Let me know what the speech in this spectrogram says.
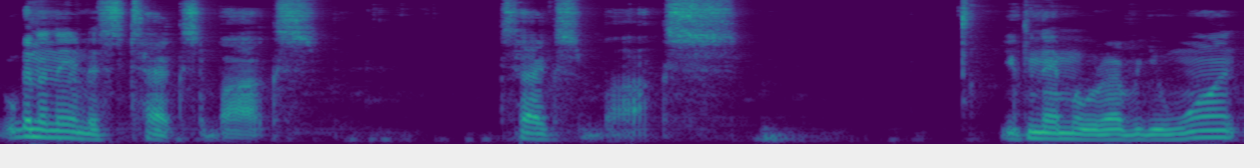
we're going to name this text box. Text box. You can name it whatever you want.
